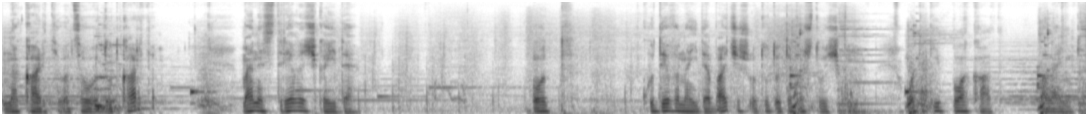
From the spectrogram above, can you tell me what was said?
на карті. Оце от тут карта. В мене стрілочка йде. От куди вона йде, бачиш, отут отака штучка є. Отакий плакат маленький.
